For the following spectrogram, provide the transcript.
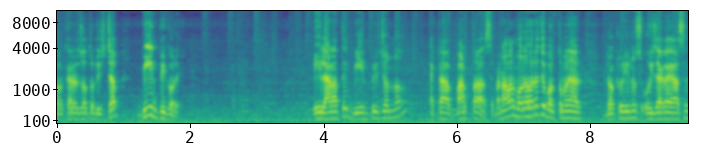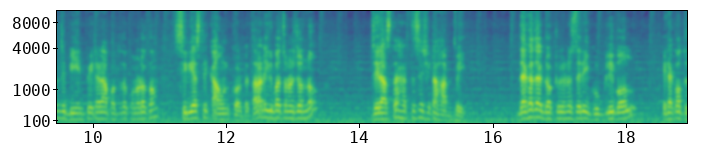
সরকারের যত ডিস্টার্ব, বিএনপি করে। এই লড়াতে বিএনপির জন্য একটা বার্তা আছে। বাট আমার মনে হয় না যে বর্তমানে আর ডক্টর ইউনুস ওই জায়গায় আছেন যে বিএনপি এটার আপাতত কোনো রকম সিরিয়াসলি কাউন্ট করবে। তারা নির্বাচনের জন্য যে রাস্তায় হাঁটতেছে সেটা হাঁটবেই। দেখা যাক ডক্টর ইউনুসের এই গুগলি বল, এটা কতটুকু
